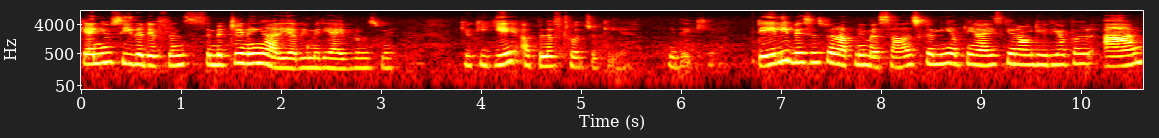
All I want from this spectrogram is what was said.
Can you see the difference symmetry नहीं आ रही अभी मेरी आईब्रोज में, क्योंकि ये अपलिफ्ट हो चुकी है। ये देखिए। डेली बेसिस पर आपने मसाज करनी है अपनी आइज़ के अराउंड एरिया पर एंड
